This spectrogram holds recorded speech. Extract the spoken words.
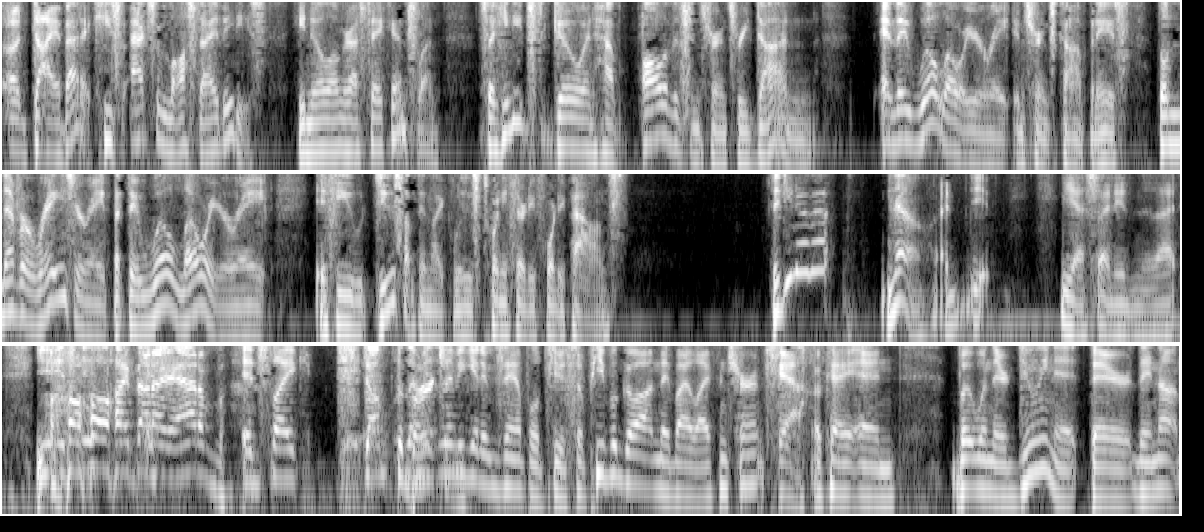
uh, diabetic. He's actually lost diabetes. He no longer has to take insulin. So he needs to go and have all of his insurance redone. And they will lower your rate, insurance companies. They'll never raise your rate, but they will lower your rate if you do something like lose 20, 30, 40 pounds. Did you know that? No. I, yes, I didn't know that. oh, I thought I had him. It's like stump the let me, let me get an example too. So people go out and they buy life insurance. Yeah. Okay, and but when they're doing it, they're they not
